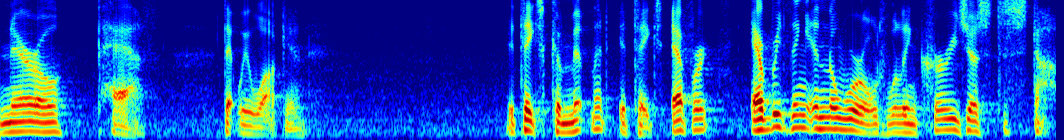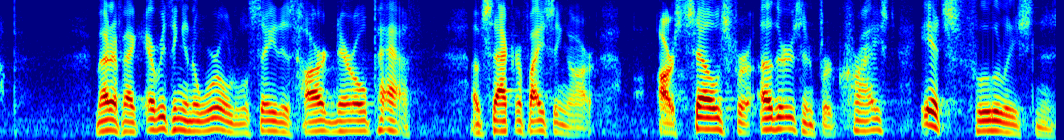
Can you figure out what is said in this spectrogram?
narrow path that we walk in. It takes commitment, it takes effort. Everything in the world will encourage us to stop. Matter of fact, everything in the world will say this hard, narrow path of sacrificing our, ourselves for others and for Christ, it's foolishness.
